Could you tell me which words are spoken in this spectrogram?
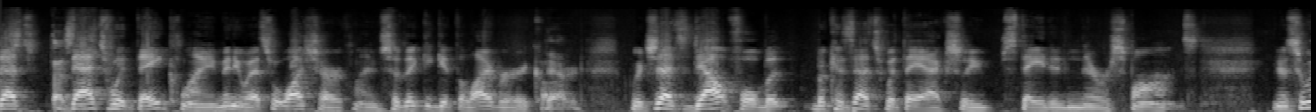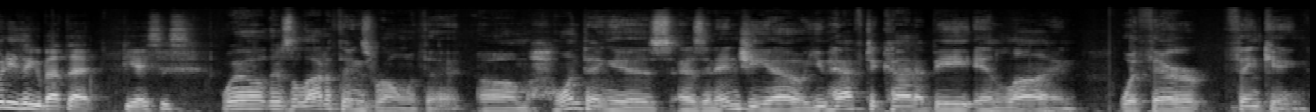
that's- that's, that's- what they claim. Anyway, that's what Watchtower claims, so they could get the library card, which that's doubtful, but because that's what they actually stated in their response. You know, so what do you think about that, Diasis? Well, there's a lot of things wrong with that. Um, one thing is, as an NGO, you have to kind of be in line with their thinking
